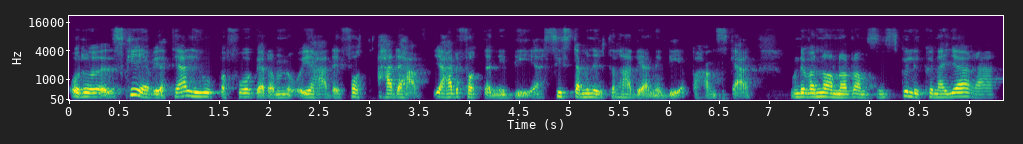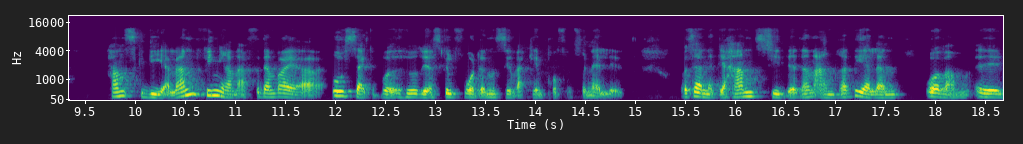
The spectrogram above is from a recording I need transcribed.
Och då skrev jag till allihopa och frågade om och jag hade fått, hade jag hade fått en idé. Sista minuten hade jag en idé på handskar. Om det var någon av dem som skulle kunna göra handskdelen, fingrarna, för den var jag osäker på hur jag skulle få den att se verkligen professionell ut. Och sen att jag handsydde den andra delen ovan, eh,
